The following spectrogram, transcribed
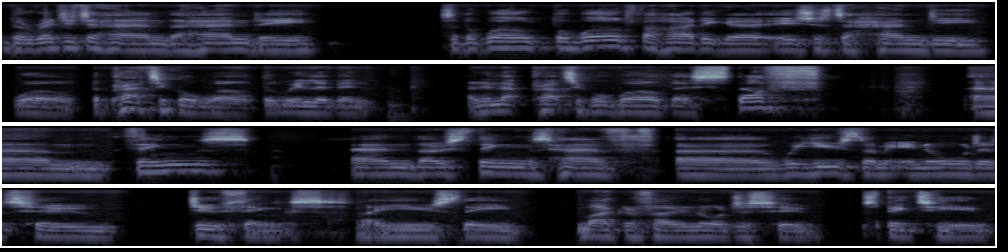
the ready to hand, the handy. So the world, the world for Heidegger is just a handy world, the practical world that we live in, and in that practical world, there's stuff um, things, and those things have uh, we use them in order to do things. I use the microphone in order to speak to you,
